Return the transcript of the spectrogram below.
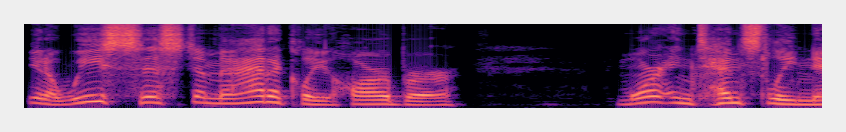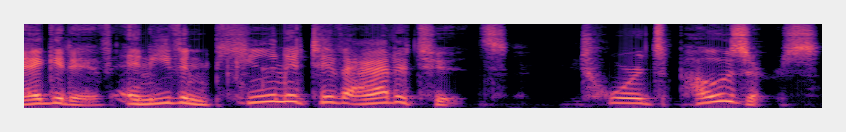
You know, we systematically harbor more intensely negative and even punitive attitudes towards posers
